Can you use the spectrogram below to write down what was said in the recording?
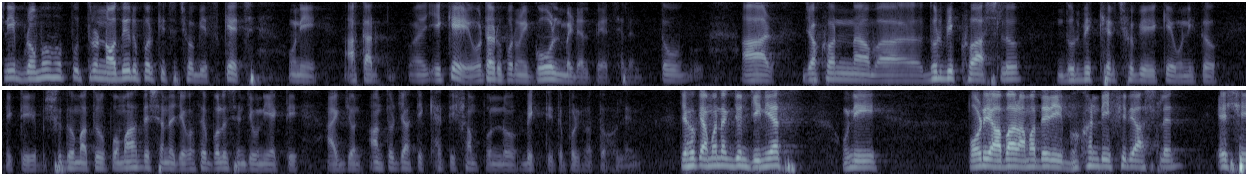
তিনি ব্রহ্মপুত্র নদীর উপর কিছু ছবি, স্কেচ উনি আঁকার এঁকে ওটার উপর উনি গোল্ড মেডেল পেয়েছিলেন। তো, আর যখন দুর্ভিক্ষ আসলো, দুর্ভিক্ষের ছবি এঁকে উনি তো একটি শুধুমাত্র উপমহাদেশ না যে কথা বলেছেন যে উনি একটি, একজন আন্তর্জাতিক খ্যাতি সম্পন্ন ব্যক্তিতে পরিণত হলেন। যাই হোক, এমন একজন জিনিয়াস উনি পরে আবার আমাদের এই ভূখণ্ডে ফিরে আসলেন, এসে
